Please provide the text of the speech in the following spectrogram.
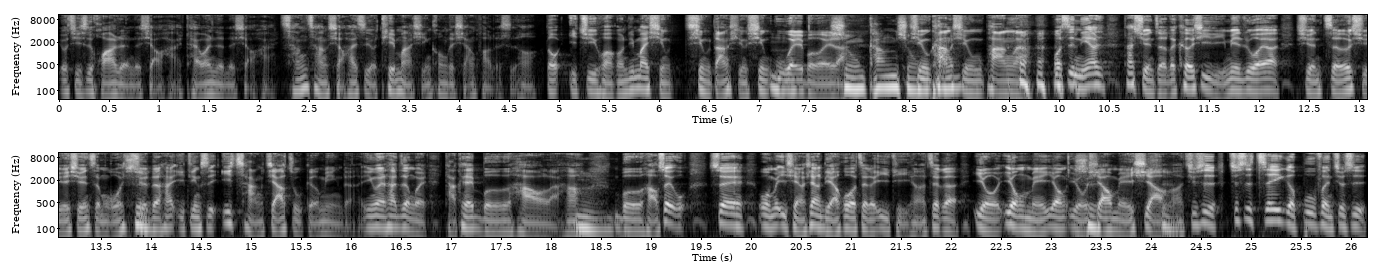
尤其是华人的小孩，台湾人的小孩，常常小孩子有天马行空的想法的时候，都一句话讲：“你卖想想当想想无为不为啦，想康想康想胖啦。”或是你要他选择的科系里面，如果要选哲学，选什么？我觉得他一定是一场家族革命的，因为他认为他可以不好了哈，不好。所以，所以我们以前好像聊过这个议题哈，这个有用没用，有效没效啊？就是就是这一个部分，就是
